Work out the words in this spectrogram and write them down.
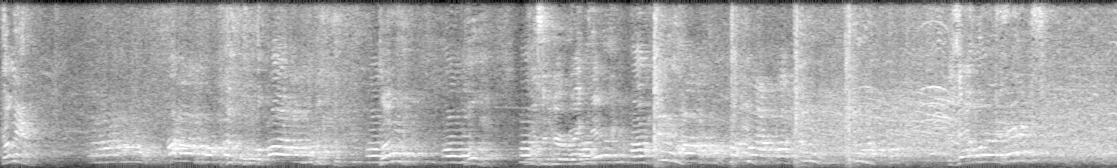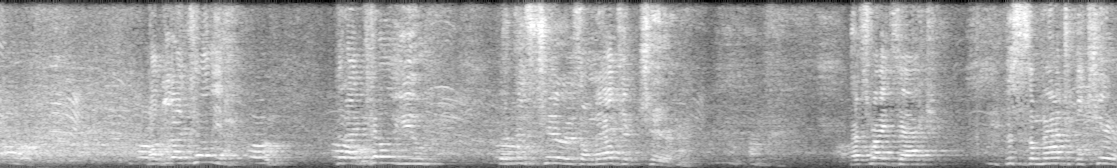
come here. Huh? Oh, does it hurt right there? Is that where it hurts? Now, did I tell you? Did I tell you that this chair is a magic chair? That's right, Zach. This is a magical chair.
